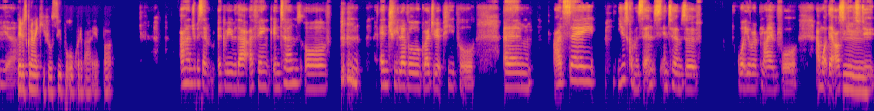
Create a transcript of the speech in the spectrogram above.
yeah, they're just going to make you feel super awkward about it. But I 100% agree with that. I think in terms of entry level graduate people, um, I'd say use common sense in terms of what you're applying for and what they're asking mm. you to mm. do.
